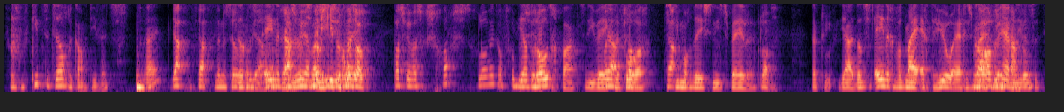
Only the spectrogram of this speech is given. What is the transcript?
Volgens mij keep de Telgekamp die wedstrijd. Ja, ja, dan is het ook Dat is ja. het enige- Want dat is die goed ook. Pasveer was geschorst, geloof ik? Of Die had rood gepakt die week Oh ja, ervoor. klopt. Dus Ja. die mocht deze niet spelen. Klopt. Dat, ja, dat is het enige wat mij echt heel erg is Maar hoe oud was bijgebleven. jij.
